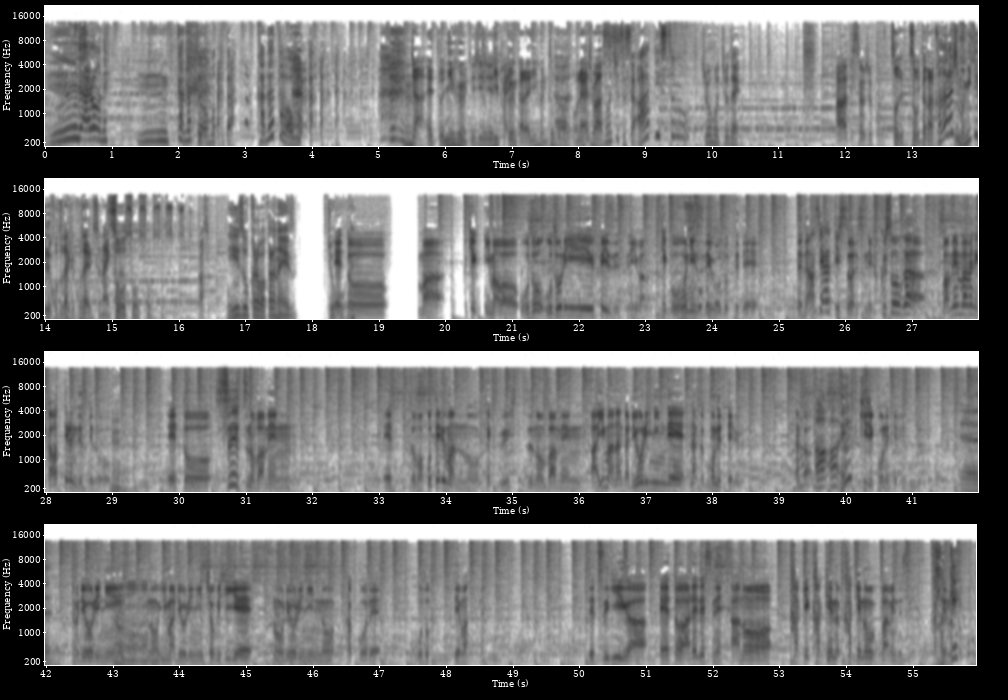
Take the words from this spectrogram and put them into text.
うーんだろうね。うーんかなとは思ってた。かなとは思った じゃあえっと2分。ちょちょちょ1分から2分のところお願いします。もうちょっとさアーティストの情報ちょうだいよアーティストの情報ね。そうです。そう。だから必ずしも見てることだけ答える必要ないから。そうそうそうそうそうそう。あそっか。映像からわからない情報、えっ、ねとまあけ今は踊踊りフェーズですね今。結構大人数で踊ってて。で男性アーティストはですね服装が場面場面で変わってるんですけど、うん。えっ、とスーツの場面えっとまあ、ホテルマンの客室の場面。あ今なんか料理人でなんかこねてる。なんかああえ？生地こねてるやえつでも料理人の今料理人ちょびひげの料理人の格好で踊ってますね。で次がえっ、とあれですね。あのー賭け賭けの賭けの場面ですね。賭け？のとこ。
